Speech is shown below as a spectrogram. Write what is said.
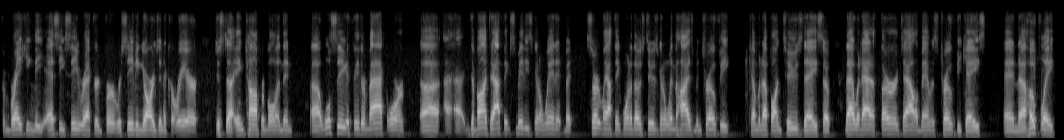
from breaking the SEC record for receiving yards in a career just uh, incomparable. And then uh, we'll see if either Mac or uh, DeVonta. I think Smitty's going to win it, but certainly I think one of those two is going to win the Heisman Trophy coming up on Tuesday. So that would add a third to Alabama's trophy case, and uh, hopefully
